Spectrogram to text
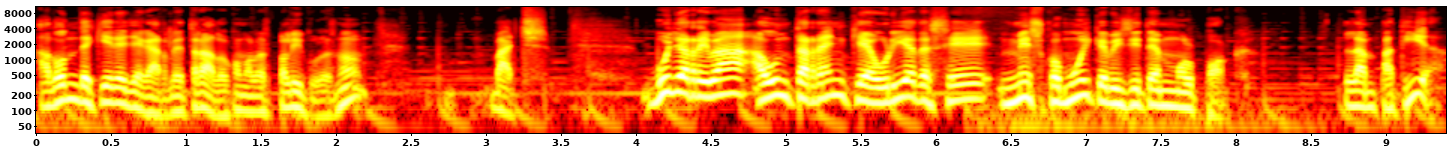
a d'on quiere llegar letrado, com a les pel·lícules, no? Vaig. Vull arribar a un terreny que hauria de ser més comú i que visitem molt poc. L'empatia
